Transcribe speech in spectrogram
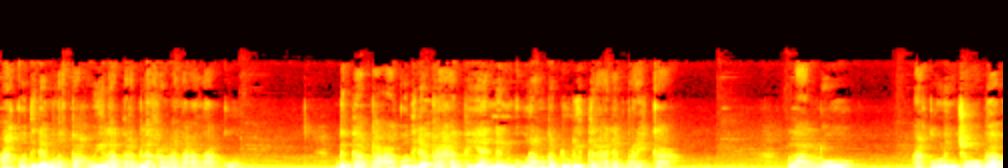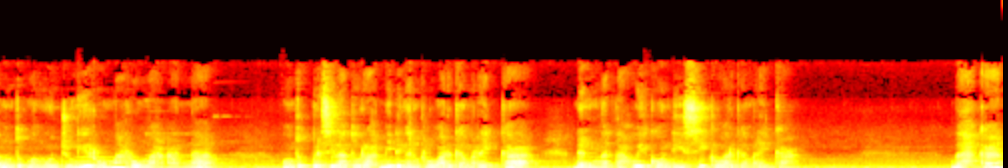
aku tidak mengetahui latar belakang anak-anakku. Betapa aku tidak perhatian dan kurang peduli terhadap mereka. Lalu, aku mencoba untuk mengunjungi rumah-rumah anak, untuk bersilaturahmi dengan keluarga mereka, dan mengetahui kondisi keluarga mereka. Bahkan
